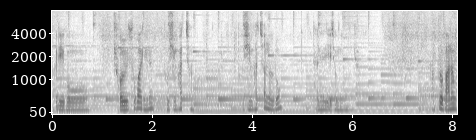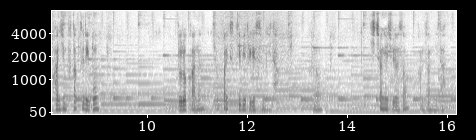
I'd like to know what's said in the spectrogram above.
그리고 겨울 소가리는 도심 하천, 도심 하천으로 다닐 예정입니다. 앞으로 많은 관심 부탁드리고 노력하는 쇼파이트 TV 되겠습니다. 그럼 시청해주셔서 감사합니다.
